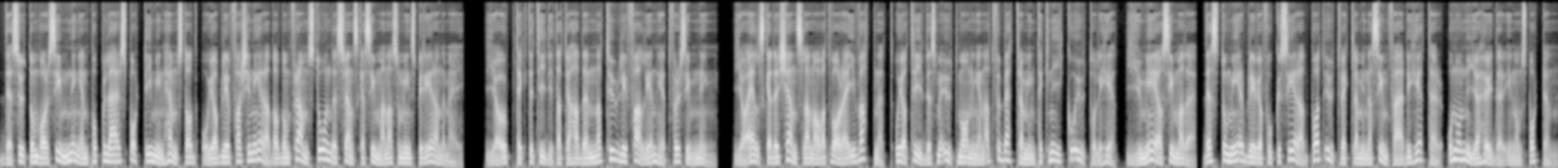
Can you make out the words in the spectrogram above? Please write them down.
Dessutom var simning en populär sport i min hemstad och jag blev fascinerad av de framstående svenska simmarna som inspirerade mig. Jag upptäckte tidigt att jag hade en naturlig fallenhet för simning. Jag älskade känslan av att vara i vattnet och jag trivdes med utmaningen att förbättra min teknik och uthållighet. Ju mer jag simmade, desto mer blev jag fokuserad på att utveckla mina simfärdigheter och nå nya höjder inom sporten.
